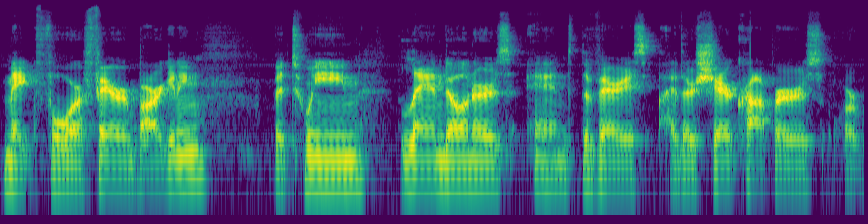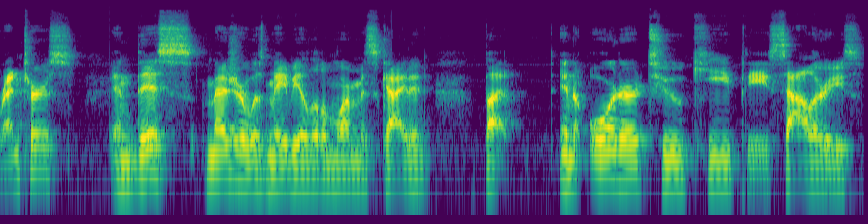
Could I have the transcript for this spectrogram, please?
make for fairer bargaining between landowners and the various either sharecroppers or renters. And this measure was maybe a little more misguided, but in order to keep the salaries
